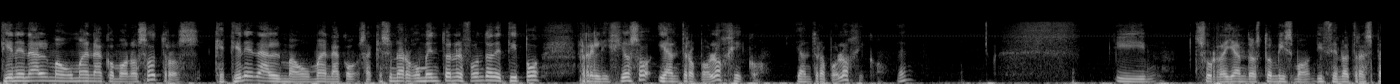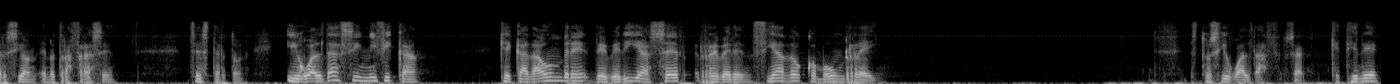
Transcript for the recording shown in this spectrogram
tienen alma humana como nosotros, que tienen alma humana, como, o sea, que es un argumento en el fondo de tipo religioso y antropológico, y antropológico. ¿eh? Y subrayando esto mismo, dice en otra expresión, en otra frase, Chesterton, igualdad significa que cada hombre debería ser reverenciado como un rey esto es igualdad, o sea, que tiene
